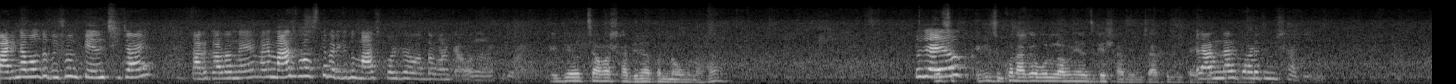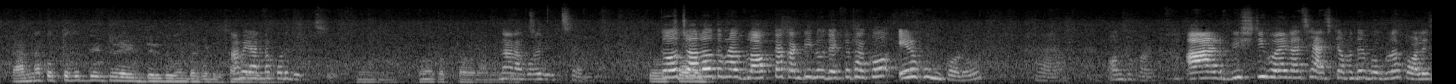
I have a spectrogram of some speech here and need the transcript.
পারি না বলতে ভীষণ তেল ছিটায় তার কারণে মানে মাছ ভাজতে পারি, কিন্তু মাছ পরিষ্কার করতে আমার কেমন এই যে হচ্ছে আমার স্বাধীনতার নমুনা হ্যাঁ? তো যাই হোক। কিছুক্ষণ আগে বললাম আমি আজকে স্বাধীন রান্নার পরে তুমি স্বাধীন। রান্না করতে করতে একটু এক দেড় দু ঘণ্টা করে আমি রান্না করে দিচ্ছি। তোমার করতে হবে না না করে দিচ্ছি আমি। তো তো চলো। তোমরা ব্লগটা কন্টিনিউ দেখতে থাকো এরকম করো। হ্যাঁ অন্ধকার। আর বৃষ্টি হয়ে গেছে আজকে আমাদের বগুড়া কলেজ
